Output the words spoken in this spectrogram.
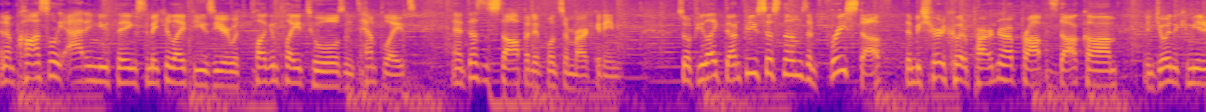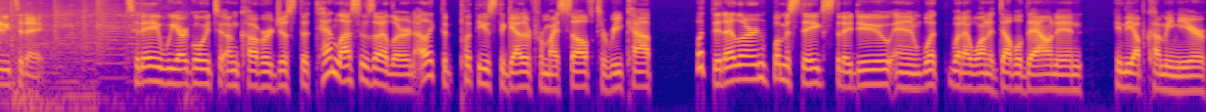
and I'm constantly adding new things to make your life easier with plug and play tools and templates, and it doesn't stop at influencer marketing. So if you like done for you systems and free stuff, then be sure to go to partnerupprofits.com and join the community today. Today, we are going to uncover just the 10 lessons that I learned. I like to put these together for myself to recap what did I learn, what mistakes did I do, and what, what I want to double down in in the upcoming year.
